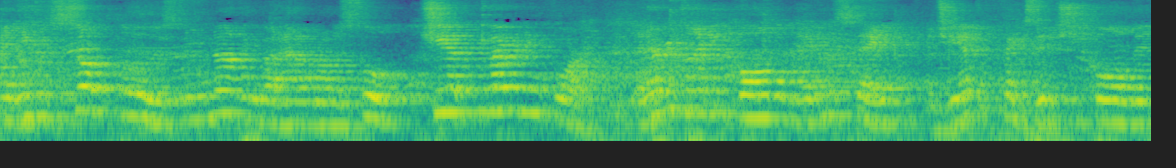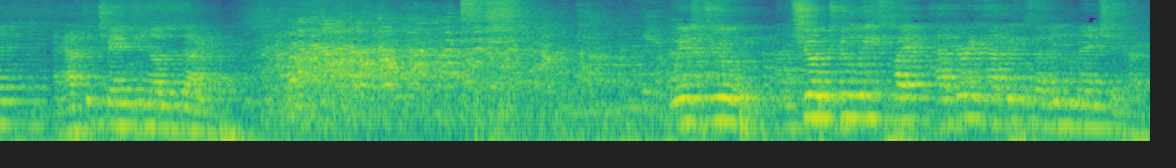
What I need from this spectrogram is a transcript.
And he was so clueless, knew nothing about how to run a school. She had to do everything for him. And every time he called and made a mistake, and she had to fix it, she called it, I have to change another diaper. Where's Julie? I'm sure Julie's very happy because I didn't mention her.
